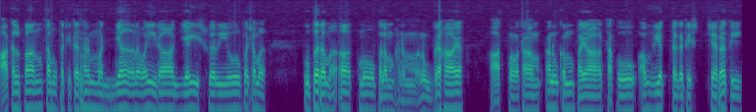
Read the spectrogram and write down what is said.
आकल्पान्तमुपचितधर्मज्ञानवैराग्यैश्वर्योपशम उपरम आत्मोपलम्भनम् अनुग्रहाय आत्मवताम् अनुकम्पया तपो अव्यक्तगतिश्च चरति।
